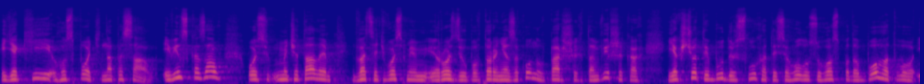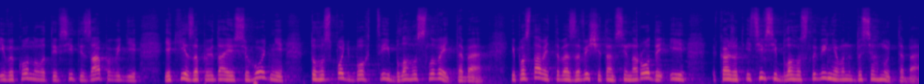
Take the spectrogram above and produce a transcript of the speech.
які Господь написав. І він сказав: ось ми читали 28 розділ повторення закону в перших там віршиках. Якщо ти будеш слухатися голосу Господа Бога Твого і виконувати всі ті заповіді, які я заповідаю сьогодні, то Господь Бог твій благословить тебе і поставить тебе за вищі там всі народи, і кажуть, і ці всі благословіння вони досягнуть тебе.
